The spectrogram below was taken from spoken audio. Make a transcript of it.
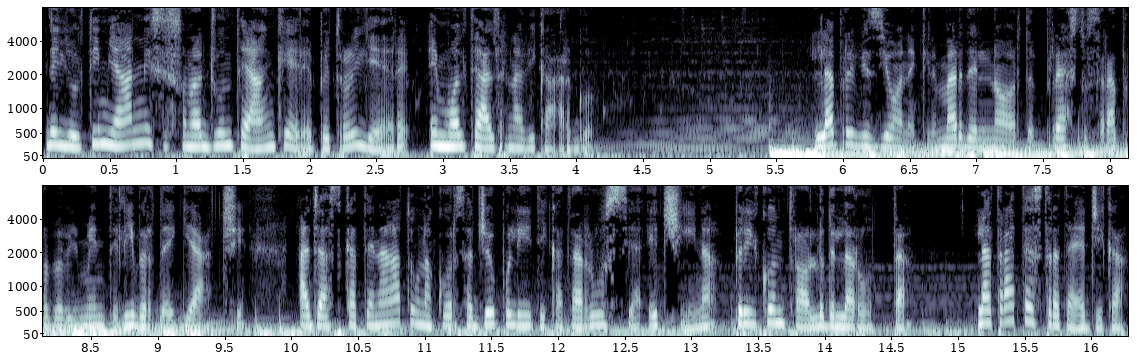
negli ultimi anni si sono aggiunte anche le petroliere e molte altre navi cargo. La previsione che il Mare del Nord presto sarà probabilmente libero dai ghiacci ha già scatenato una corsa geopolitica tra Russia e Cina per il controllo della rotta. La tratta è strategica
